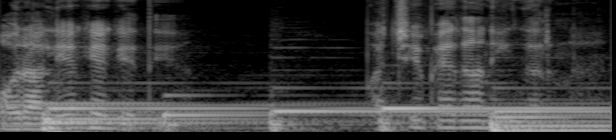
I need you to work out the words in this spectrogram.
और आलिया क्या कहती है? बच्चे पैदा नहीं करना है,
